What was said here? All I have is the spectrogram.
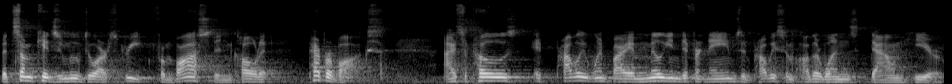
but some kids who moved to our street from Boston called it pepper box. I suppose it probably went by a million different names and probably some other ones down here.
